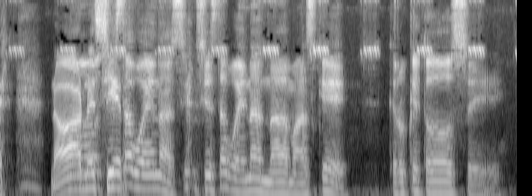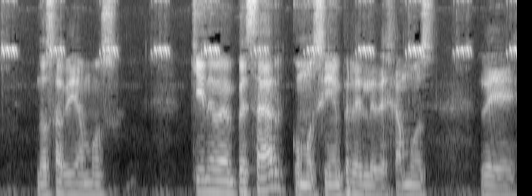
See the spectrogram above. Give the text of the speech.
no, no, es sí Está buena, sí, está buena, nada más que creo que todos eh, no sabíamos quién iba a empezar. Como siempre, le dejamos de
